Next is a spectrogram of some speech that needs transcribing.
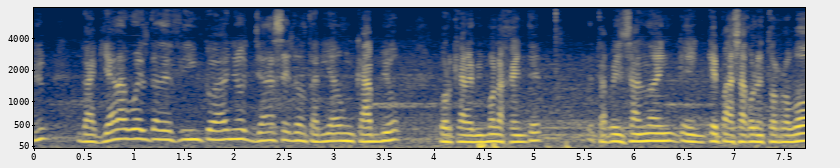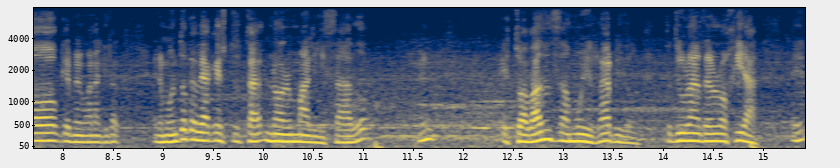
de aquí a la vuelta de cinco años ya se notaría un cambio, porque ahora mismo la gente está pensando en, qué pasa con estos robots, que me van a quitar. En el momento que vea que esto está normalizado, ¿eh? esto avanza muy rápido. Esto tiene una tecnología ¿eh?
